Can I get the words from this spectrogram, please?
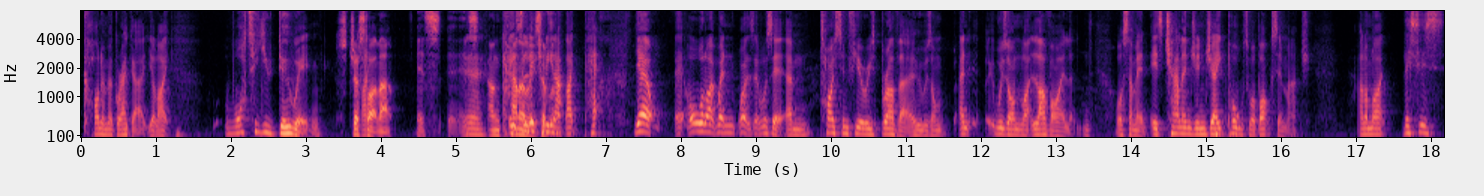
Conor McGregor. You're like, what are you doing? It's just like, that. It's it's Yeah. uncannily it's literally that like pet. Yeah, or like when what was it? Was it um, Tyson Fury's brother who was on and it was on like Love Island or something? Is challenging Jake Paul to a boxing match, and I'm like, this is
